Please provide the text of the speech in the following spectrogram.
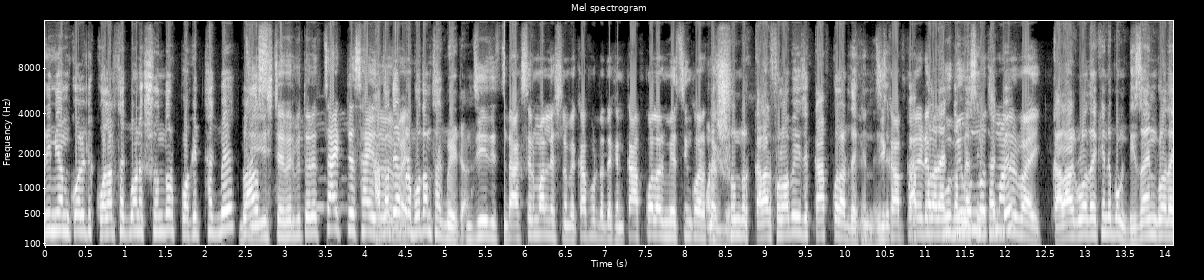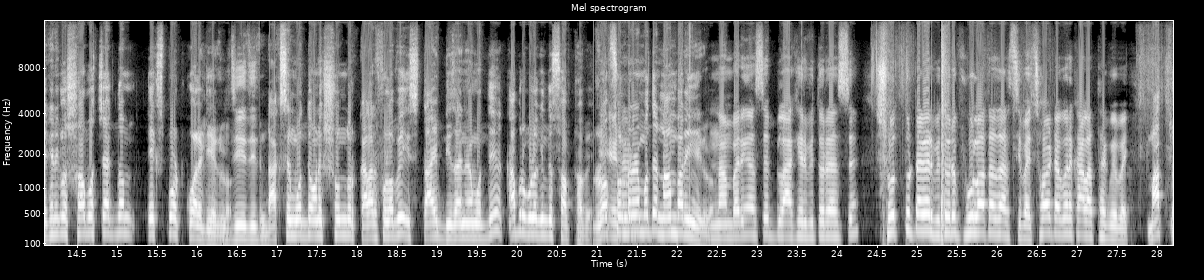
প্রিমিয়াম কোয়ালিটি কলার থাকবে অনেক সুন্দর পকেট থাকবে প্লাস স্টেপের ভিতরে চারটে সাইজ হাতাতে আপনার বোতাম থাকবে এটা। জি জি ডাক্সের মাল নিয়েছিলাম ভাই কাপড়টা দেখেন কাপ কলার ম্যাচিং করা অনেক থাকবে। সুন্দর কালারফুল হবে এই যে কাপ কলার দেখেন এই যে কাপ কলার খুবই একদম উন্নত থাকবে। মানের ভাই। কালারগুলো দেখেন এবং ডিজাইনগুলো দেখেন এগুলো সব হচ্ছে একদম এক্সপোর্ট কোয়ালিটি এগুলো। জি জি। ডাক্সের মধ্যে অনেক সুন্দর কালারফুল হবে স্টাইপ ডিজাইনের মধ্যে কাপড়গুলো কিন্তু সফট হবে। রক শোল্ডারের মধ্যে নাম্বারিং এগুলো। নাম্বারিং আছে ব্ল্যাক এর ভিতরে আছে। সত্তর টাকার ভিতরে ফুল হাতা যাচ্ছি ভাই ছয়টা করে কালার থাকবে ভাই। মাত্র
